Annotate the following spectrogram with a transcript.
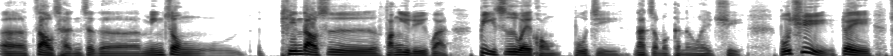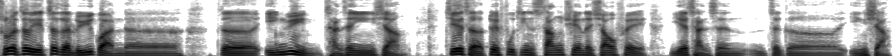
呃造成这个民众听到是防疫旅馆，避之唯恐不及，那怎么可能会去？不去，对，除了这里这个旅馆的的营运产生影响，接着对附近商圈的消费也产生这个影响。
